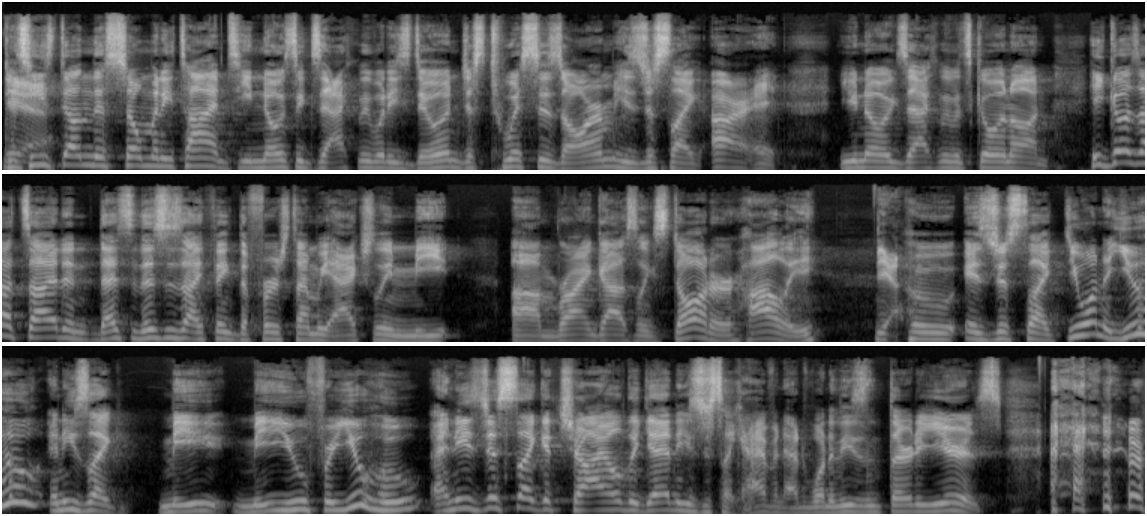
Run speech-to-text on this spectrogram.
Because Yeah. he's done this so many times, he knows exactly what he's doing. Just twists his arm. He's just like, all right, you know exactly what's going on. He goes outside, and that's this is I think the first time we actually meet um, Ryan Gosling's daughter, Holly. Yeah. Who is just like, do you want a yoo-hoo? And he's like, me, me, you for you who And he's just like a child again. He's just like, I haven't had one of these in 30 years. And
